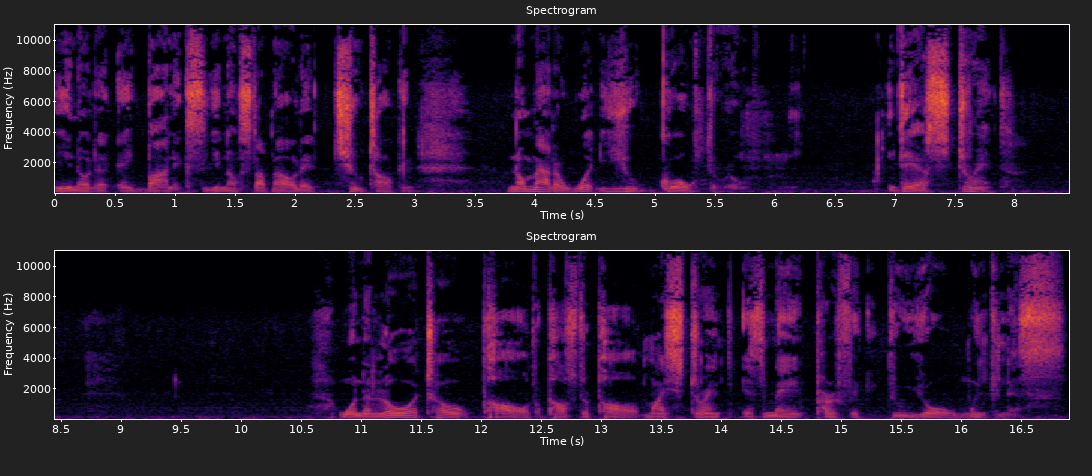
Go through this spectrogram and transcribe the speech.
You know, the ebonics, you know, stop all that chew talking. No matter what you go through, there's strength. When the Lord told Paul, the Apostle Paul, my strength is made perfect through your weakness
